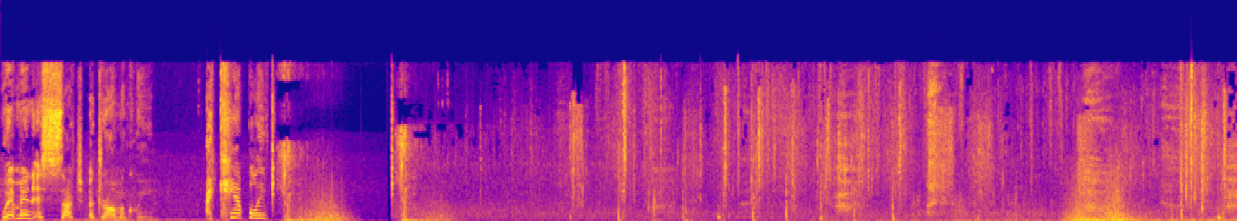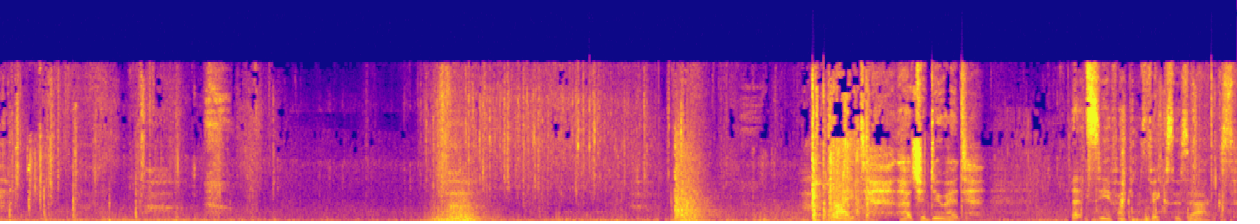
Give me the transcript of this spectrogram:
Whitman is such a drama queen. I can't believe that should do it. Let's see if I can fix this axe.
